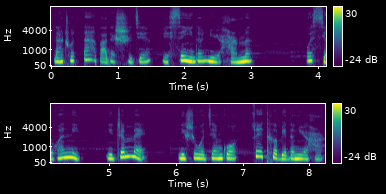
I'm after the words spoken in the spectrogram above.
拿出大把的时间给心仪的女孩们：“我喜欢你，你真美，你是我见过。”最特别的女孩，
